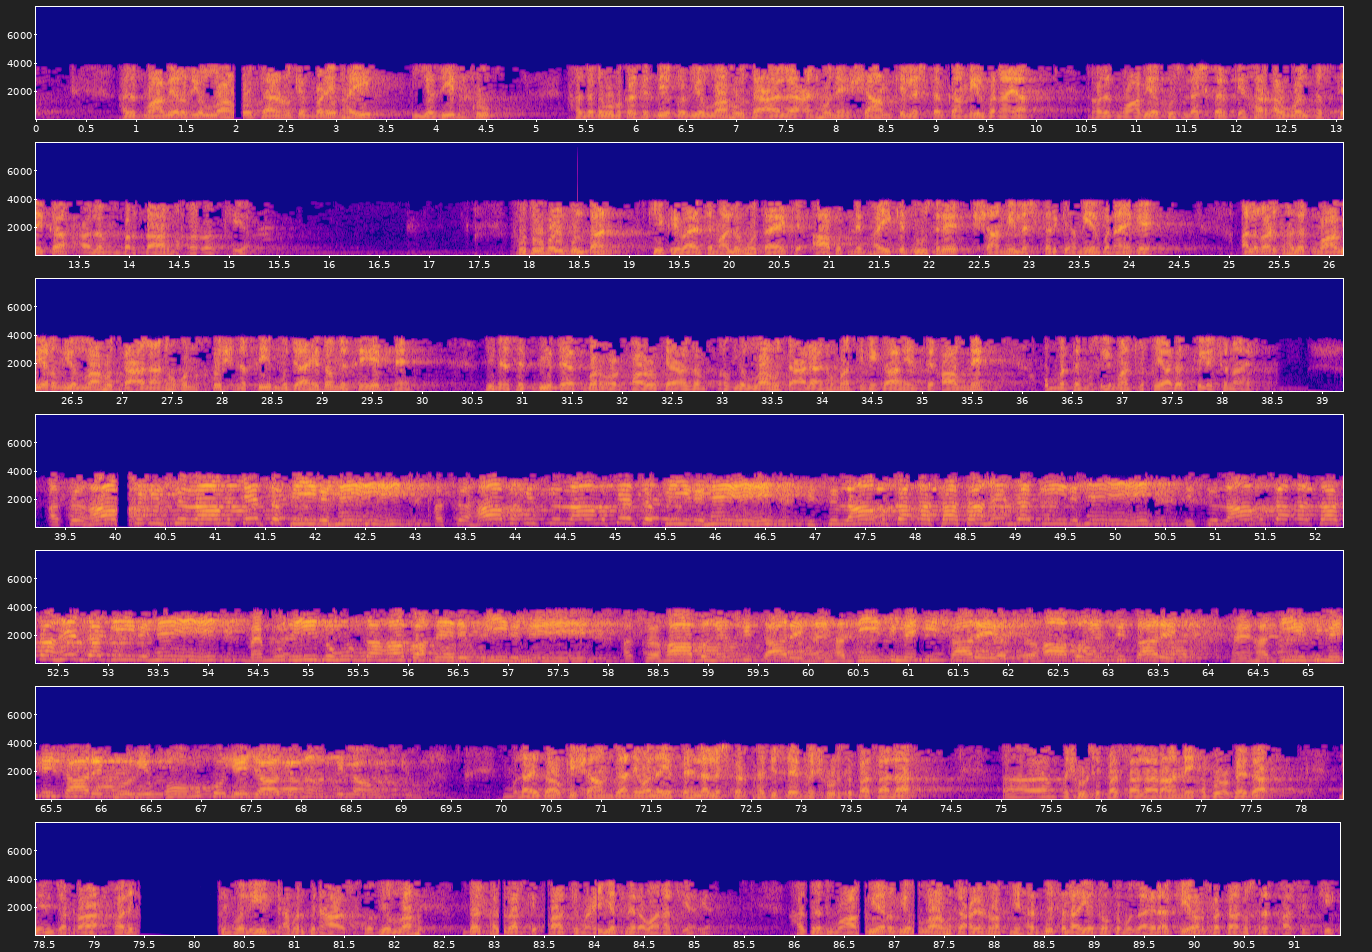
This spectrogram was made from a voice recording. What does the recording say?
حضرت معاویہ رضی اللہ تعالیٰ کے بڑے بھائی یزید کو حضرت ابو بکر صدیق رضی اللہ تعالی عنہ نے شام کے لشکر کا امیر بنایا تو حضرت معاویہ کو اس لشکر کے ہر اول دستے کا علم بردار مقرر کیا۔ فتوح البلدان کی ایک روایت سے معلوم ہوتا ہے کہ آپ اپنے بھائی کے دوسرے شامی لشکر کے امیر بنائے گئے۔ الغرض حضرت معاویہ رضی اللہ تعالیٰ عنہ ان خوش نصیب مجاہدوں میں سے ایک ہیں۔ جنہیں صدیق اکبر اور فاروق اعظم رضی اللہ تعالی عنہما کی نگاہ انتخاب نے امت مسلمہ کی قیادت کے لیے چنا ہے۔ اصحاب اسلام کے سفیر ہیں، اصحاب اسلام کے سفیر ہیں۔ اسلام کا اثاثہ ہے جگیر ہیں۔ اسلام کا اثاثہ ہے جگیر ہیں۔ میں مرید ہوں صحابہ میرے پیر ہیں۔ اصحاب ہیں ستارے ہیں، حدیث میں اشارے۔ اصحاب ہیں ستارے ہیں، حدیث میں اشارے۔ کھولی قوم کو یہ یاد نہ دلاؤں کیوں؟ ملاحظاؤں کی شام جانے والا یہ پہلا لشکر تھا جسے مشہور سپا سالار مشہور سپا سالاران نے ابو عبیدہ بن جراح خالد بن ولید، عمر بن عاص رضی اللہ دس ہزار سپاہ کی معیت میں روانہ کیا گیا۔ حضرت معاویہ رضی اللہ تعالیٰ نے اپنی حربی صلاحیتوں کا مظاہرہ کیا اور فتح نصرت حاصل کی۔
